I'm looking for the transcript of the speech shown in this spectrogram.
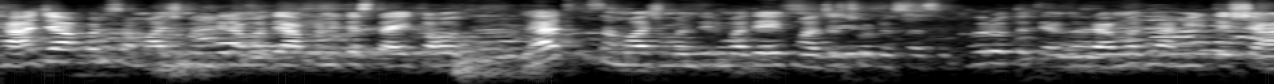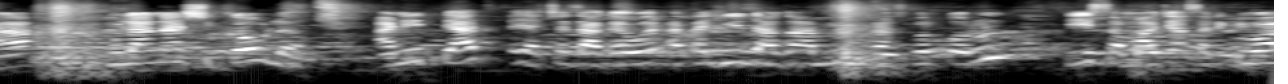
ह्या ज्या आपण समाज मंदिरामध्ये आपण इथे स्थायिक आहोत ह्याच समाज मंदिरमध्ये एक माझं छोटंसं असं घर होतं. त्या घरामध्ये आम्ही इथे शाळा मुलांना शिकवलं आणि त्याच याच्या जागेवर आता ही जागा आम्ही ट्रान्सफर करून ही समाजासाठी किंवा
